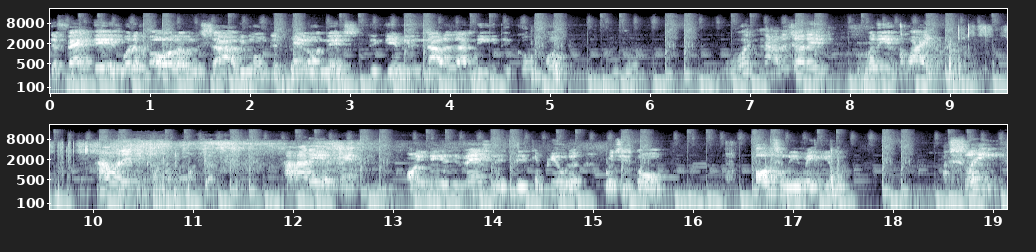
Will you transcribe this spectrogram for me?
the fact is, what if all of them decide we're gonna depend on this to give me the knowledge I need to go forward? Mhm. What knowledge are they really acquiring? How are they becoming more intelligent? How are they advancing? Only thing is advancing is the computer, which is gonna ultimately make you a slave.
